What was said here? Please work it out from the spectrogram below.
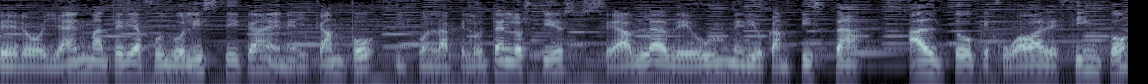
Pero ya en materia futbolística, en el campo y con la pelota en los pies, se habla de un mediocampista alto que jugaba de 5,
